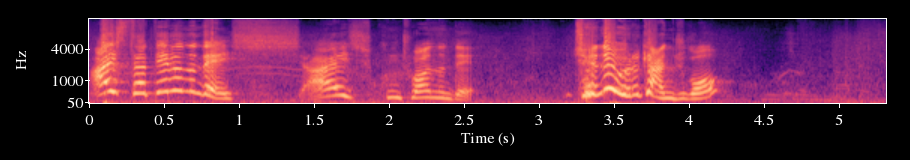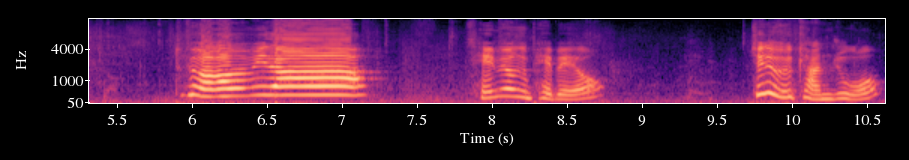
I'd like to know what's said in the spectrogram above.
아이씨 다 때렸는데. 씨, 아이씨 궁 좋았는데. 쟤네 왜 이렇게 안 죽어? 투표 마감합니다. 세 명이 패배요 쟤네 왜 이렇게 안 죽어?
